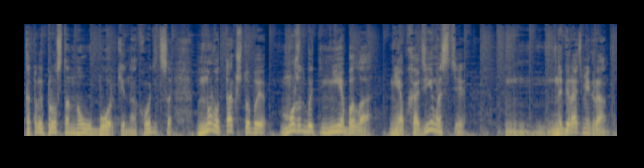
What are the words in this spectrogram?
который просто на уборке находится. Ну, вот так, чтобы, может быть, не было необходимости набирать мигрантов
